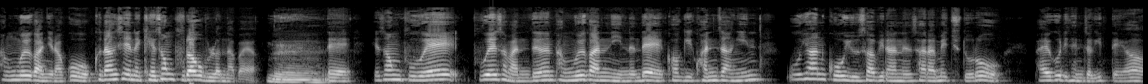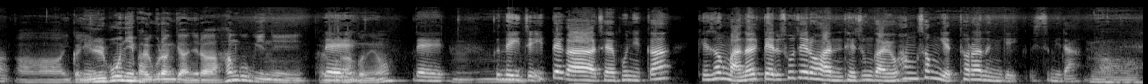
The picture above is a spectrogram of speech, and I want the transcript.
박물관이라고 그 당시에는 개성부라고 불렀나 봐요. 네. 네, 개성부에 부에서 만든 박물관이 있는데 거기 관장인 우현 고유섭이라는 사람의 주도로 발굴이 된 적이 있대요. 아, 그러니까 네. 일본이 발굴한 게 아니라 한국인이 발굴한 네. 거네요. 네. 음. 근데 이제 이때가 제가 보니까 개성 만월대를 소재로 한 대중가요 황성예터라는 게 있습니다. 아,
